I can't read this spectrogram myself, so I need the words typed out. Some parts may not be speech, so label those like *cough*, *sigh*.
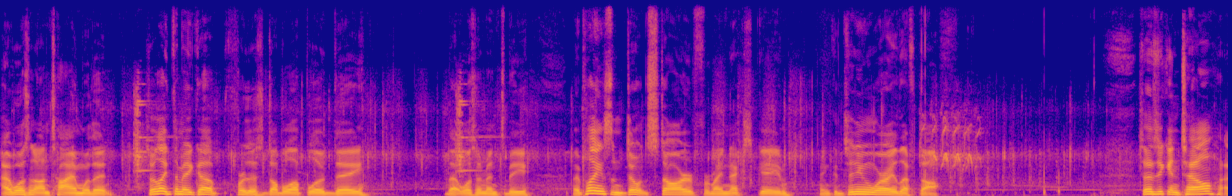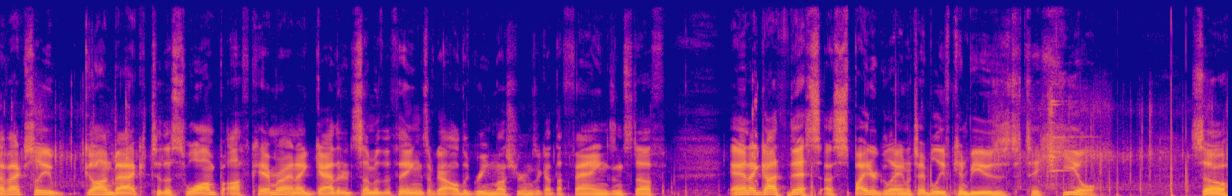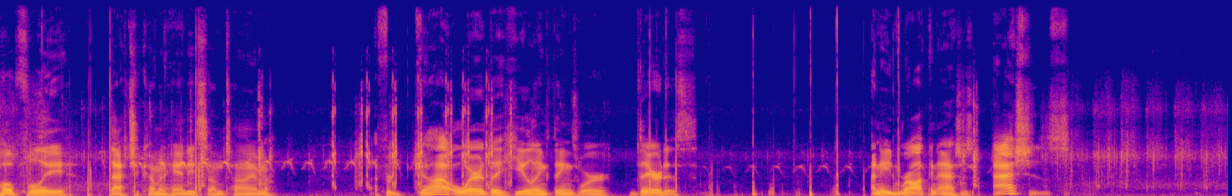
I wasn't on time with it. So I'd like to make up for this double upload day that wasn't meant to be by playing some Don't Starve for my next game and continuing where I left off. So as you can tell, I've actually gone back to the swamp off camera and I gathered some of the things. I've got all the green mushrooms, I got the fangs and stuff. And I got this, a spider gland, which I believe can be used to heal. So hopefully that should come in handy sometime. I forgot where the healing things were. There it is. I need rock and ashes. Ashes?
